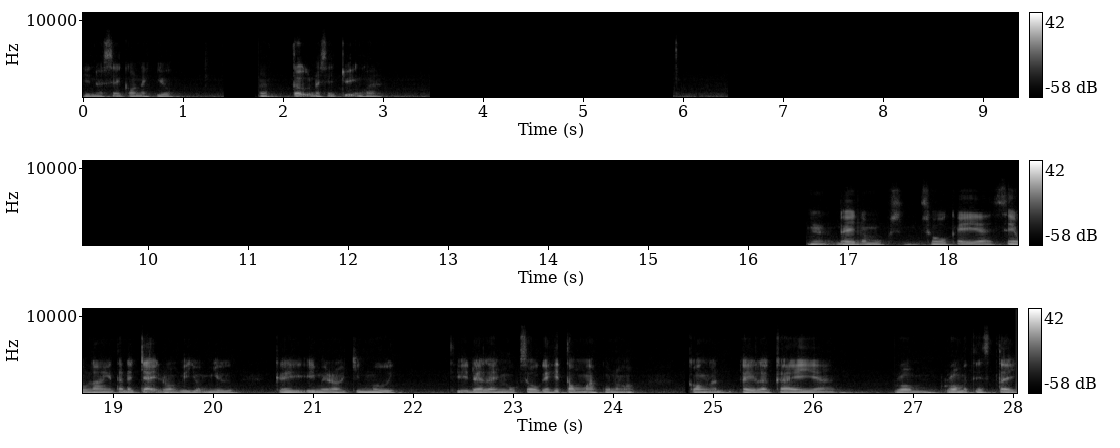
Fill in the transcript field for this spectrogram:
Thì nó sẽ connect vô. Nó tự nó sẽ chuyển qua. Dạ, đây là một số cái ờ, cell line người ta đã chạy rồi. Ví dụ như cái IMR90 thì đây là một số cái histogram mark của nó. Còn đây là cái à, chromatin state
